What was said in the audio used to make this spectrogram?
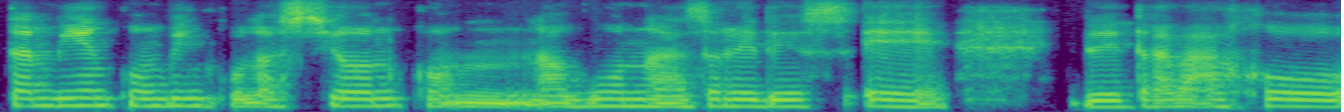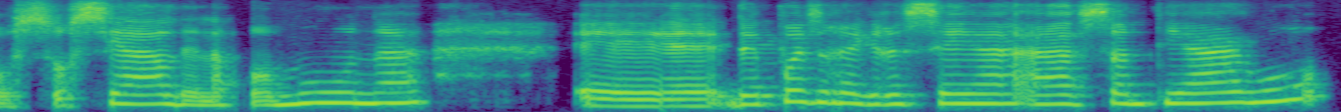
también con vinculación con algunas redes de trabajo social de la comuna. Eh, después regresé a, Santiago,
